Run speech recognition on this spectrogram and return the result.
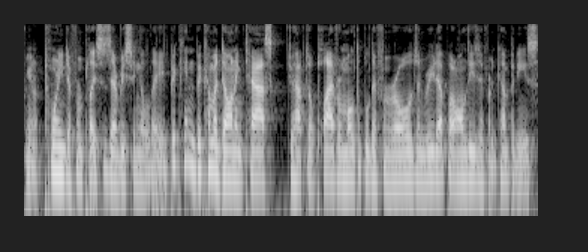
you know 20 different places every single day. It can become a daunting task to have to apply for multiple different roles and read up on all these different companies.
